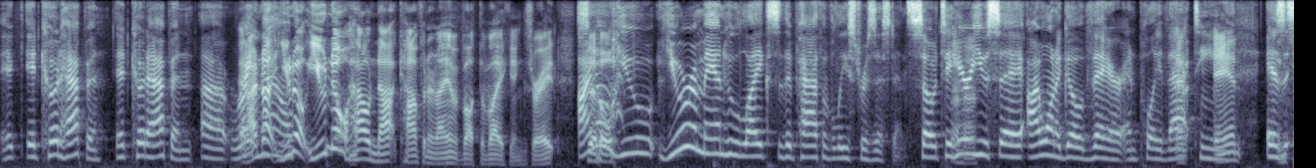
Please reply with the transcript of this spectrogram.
It, it could happen. It could happen. Uh, right And I'm not. now, You know. You know how not confident I am about the Vikings, right? I know you. You're a man who likes the path of least resistance. So to hear you say, "I want to go there and play that Uh-huh. And- team," and- is and it's,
